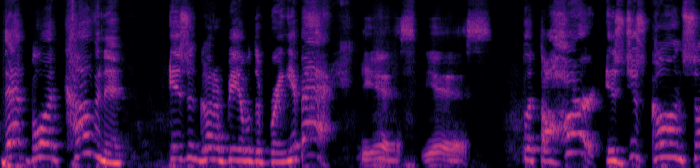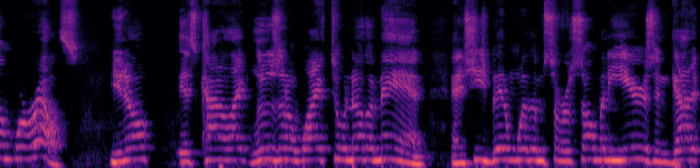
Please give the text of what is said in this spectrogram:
that blood covenant isn't going to be able to bring you back. Yes, yes. But the heart is just gone somewhere else. You know, it's kind of like losing a wife to another man and she's been with him for so many years and got it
